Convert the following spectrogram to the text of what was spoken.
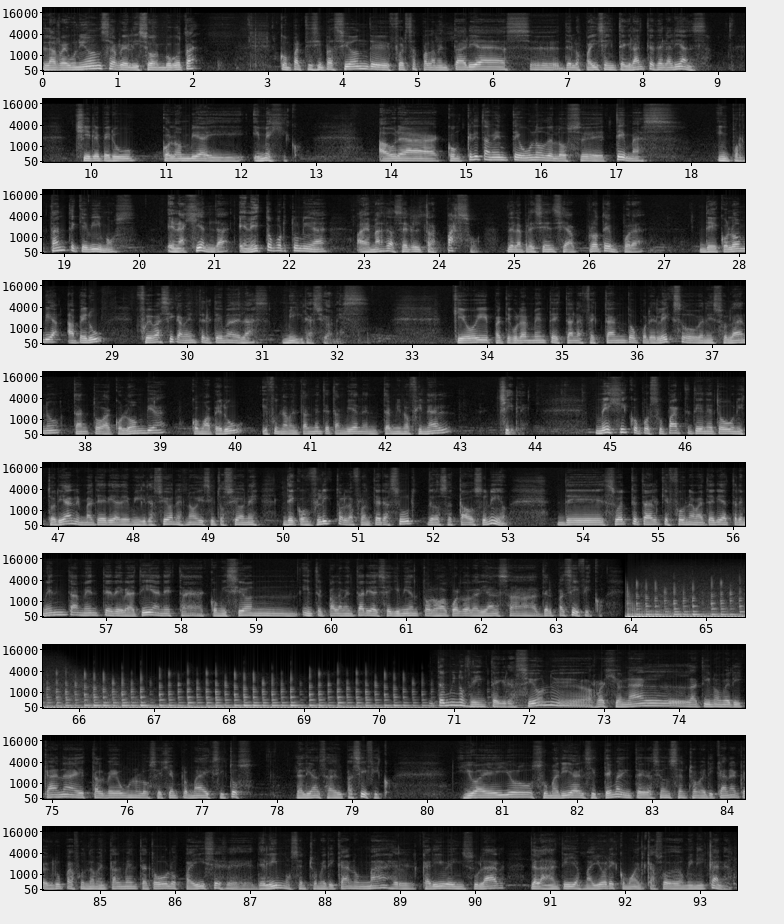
La reunión se realizó en Bogotá con participación de fuerzas parlamentarias eh, de los países integrantes de la alianza, Chile, Perú, Colombia y, México. Ahora, concretamente uno de los eh, temas importantes que vimos en agenda en esta oportunidad, además de hacer el traspaso de la presencia pro tempora de Colombia a Perú, fue básicamente el tema de las migraciones, que hoy particularmente están afectando por el éxodo venezolano tanto a Colombia como a Perú y fundamentalmente también en término final Chile. México, por su parte, tiene todo un historial en materia de migraciones ¿no? y situaciones de conflicto en la frontera sur de los Estados Unidos de suerte tal que fue una materia tremendamente debatida en esta Comisión Interparlamentaria de Seguimiento de los Acuerdos de la Alianza del Pacífico. En términos de integración eh, regional latinoamericana es tal vez uno de los ejemplos más exitosos, la Alianza del Pacífico. Yo a ello sumaría el sistema de integración centroamericana que agrupa fundamentalmente a todos los países del istmo centroamericano, más el Caribe insular de las Antillas Mayores, como en el caso de Dominicana.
